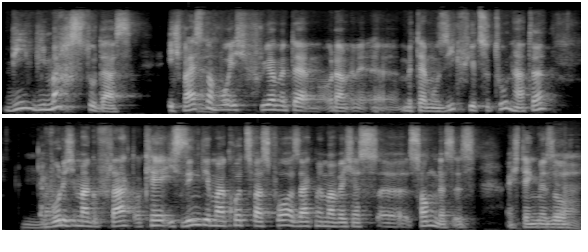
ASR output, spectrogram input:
wie, wie machst du das? Ich weiß ja. noch, wo ich früher mit der, oder äh, mit der Musik viel zu tun hatte. Da wurde ich immer gefragt, okay, ich sing dir mal kurz was vor, sag mir mal, welcher äh, Song das ist. Ich denke mir so, ja.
